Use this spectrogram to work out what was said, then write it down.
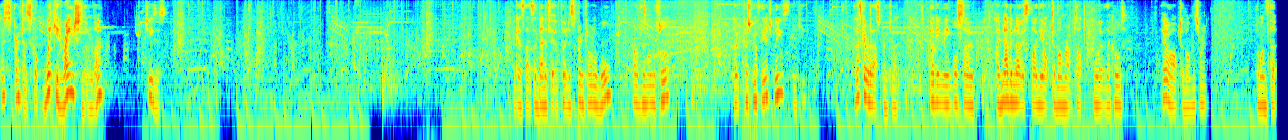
Those sprinklers got wicked range to them though. Jesus. I guess that's a benefit of putting a sprinkler on a wall rather than on the floor. Don't push me off the edge, please. Thank you. Let's get rid of that sprinkler. It's bugging me. Also, I've now been noticed by the Octobomber up top, or whatever they're called. They are Octobombers, right? The ones that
